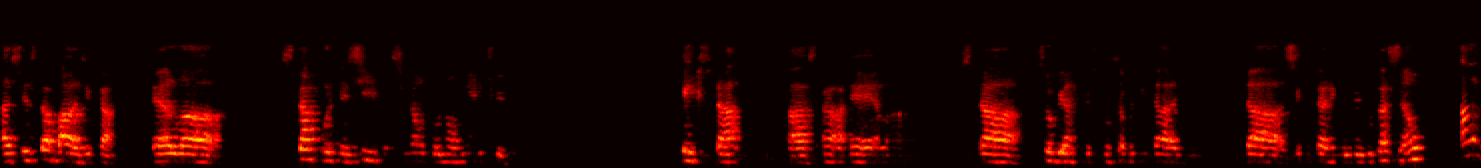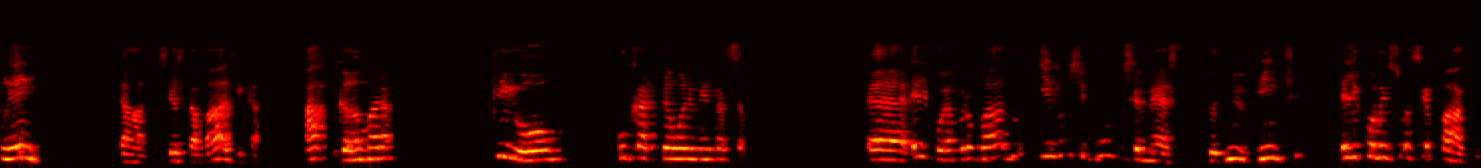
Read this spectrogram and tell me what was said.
A cesta básica, ela está fornecida, se não totalmente, tem que estar, a, a, ela está sob a responsabilidade da Secretaria de Educação, além da cesta básica, a Câmara criou o cartão alimentação. É, ele foi aprovado e no segundo semestre de 2020 ele começou a ser pago.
